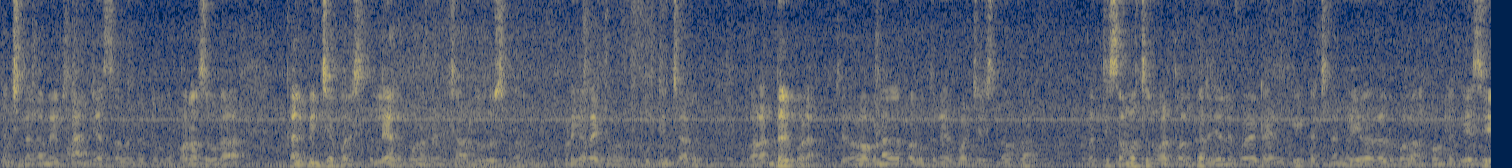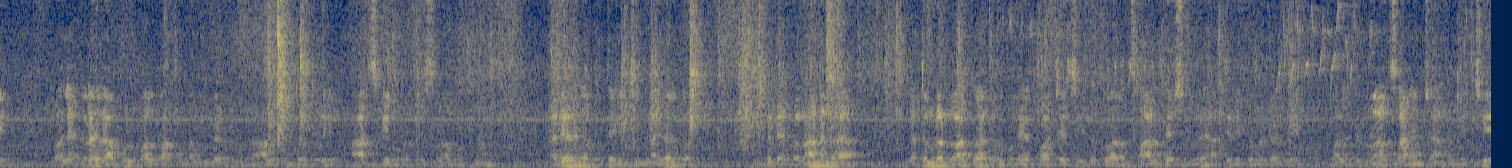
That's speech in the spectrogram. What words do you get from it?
ఖచ్చితంగా మేము సాయం చేస్తామనేటువంటి ఒక భరోసా కూడా కల్పించే పరిస్థితులు లేకపోవడం అనేది చాలా దురదృష్టకరం. ఇప్పటికే రైతులందరూ గుర్తించారు. వారందరికీ కూడా చంద్రబాబు నాయుడు ప్రభుత్వం ఏర్పాటు చేసిన తర్వాత ప్రతి సంవత్సరం వాళ్ళు తొలకరి చెల్లిపోయే టైంకి ఖచ్చితంగా ఇరవై వేల రూపాయలు అకౌంట్లో వేసి వాళ్ళు ఎక్కడైనా అప్పులు పాలు కాకుండా ఉండే ఆలోచనతో ఆ స్కీమ్ కూడా తీసుకురాబోతున్నాం. అదేవిధంగా ప్రత్యేకించి మహిళల కోసం ఎందుకంటే ప్రధానంగా గతంలో డ్వాక్రా గ్రూపులు ఏర్పాటు చేసి తద్వారా భారతదేశంలోనే అత్యధికమైనటువంటి వాళ్ళకి రుణాలు సాయం అందించి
